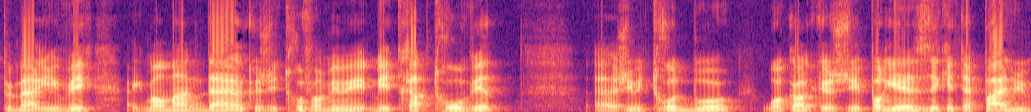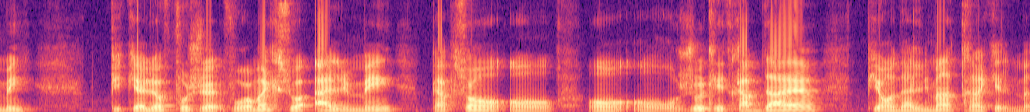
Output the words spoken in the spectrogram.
peut m'arriver avec mon manque d'air, que j'ai trop formé mes, trappes trop vite, euh, j'ai mis trop de bois, ou encore que j'ai pas réalisé qu'il n'était pas allumé, puis que là, il faut, faut, vraiment qu'il soit allumé, puis après ça, on, on, joue avec les trappes d'air, puis on alimente tranquillement.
